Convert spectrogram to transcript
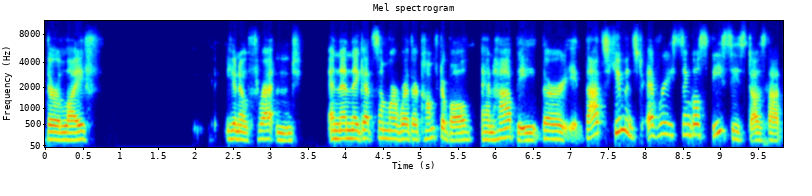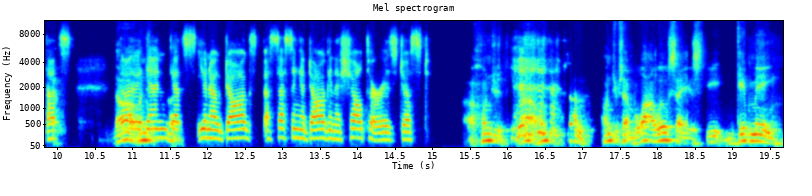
their life, you know, threatened, and then they get somewhere where they're comfortable and happy. They're that's humans. Every single species does that. That's no, that again 100%. gets you know dogs assessing a dog in a shelter is just a hundred, hundred percent, hundred percent. But what I will say is, give me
